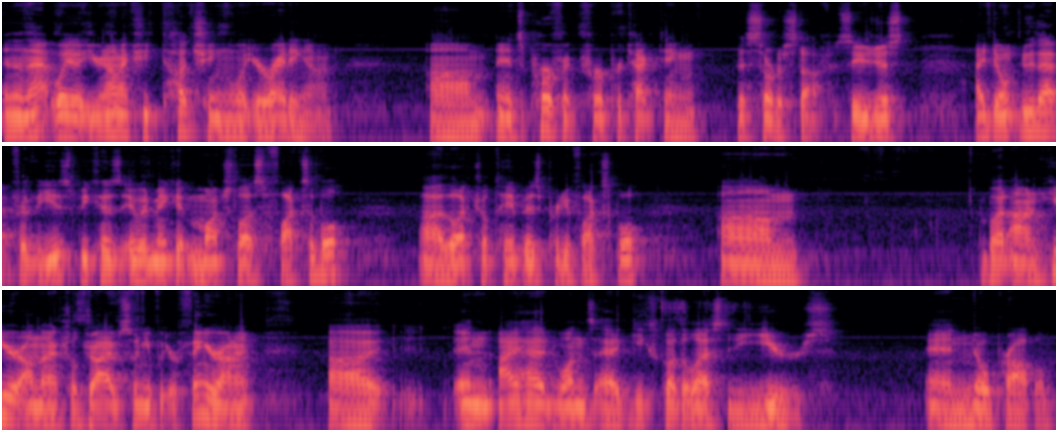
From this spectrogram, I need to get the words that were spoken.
and then that way you're not actually touching what you're writing on. Um, and it's perfect for protecting this sort of stuff. So you just, I don't do that for these because it would make it much less flexible. Uh, the electrical tape is pretty flexible. Um, but on here, on the actual drive, so when you put your finger on it, uh, and I had ones at Geek Squad that lasted years and no problem.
